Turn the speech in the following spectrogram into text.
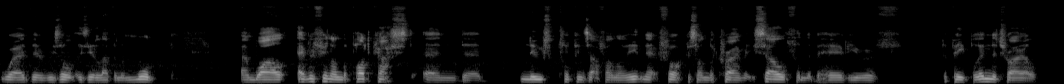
where the result is eleven and one. And while everything on the podcast and uh, news clippings that I found on the internet focus on the crime itself and the behaviour of the people in the trial,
